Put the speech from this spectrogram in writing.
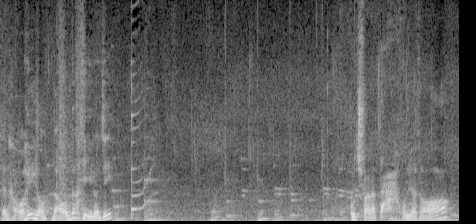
진짜 나 어이가 없다. 어떻게 이러지? 고추 하나 딱 올려서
